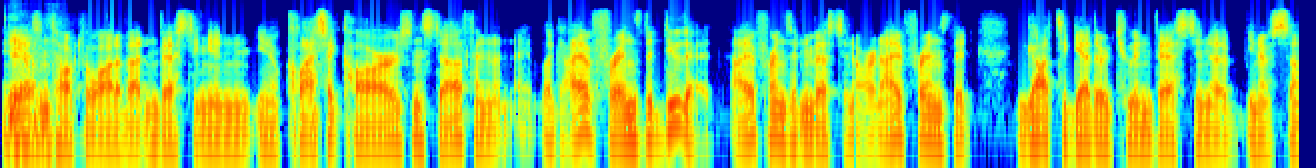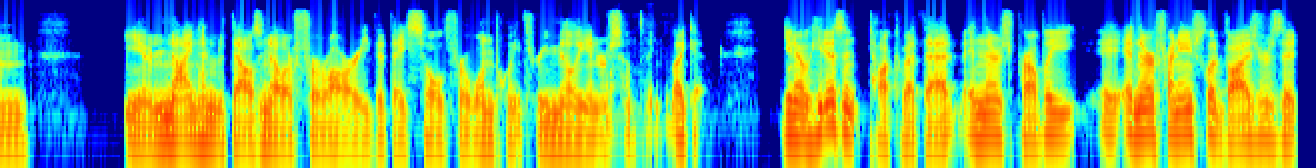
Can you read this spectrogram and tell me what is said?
Yeah. He hasn't talked a lot about investing in, you know, classic cars and stuff. And uh, like, I have friends that do that. I have friends that invest in art, and I have friends that got together to invest in a, you know, some, you know, nine hundred thousand dollar Ferrari that they sold for one point three million or something. Like, you know, he doesn't talk about that. And there's probably, and there are financial advisors that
